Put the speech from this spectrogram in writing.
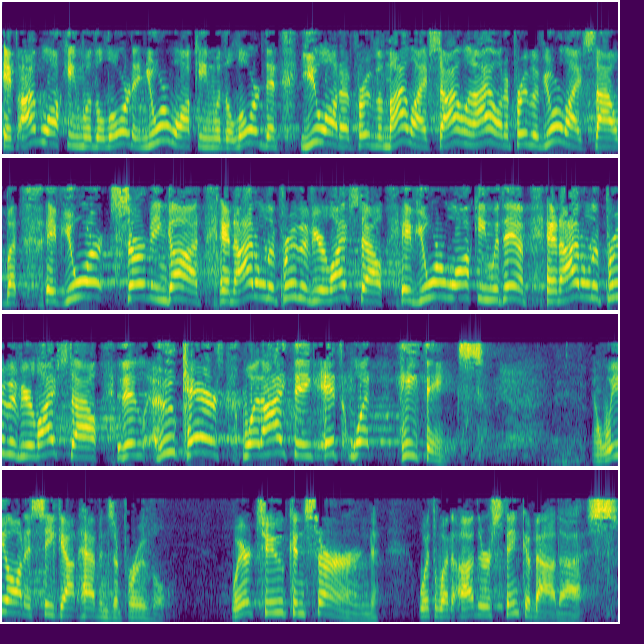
If I'm walking with the Lord and you're walking with the Lord, then you ought to approve of my lifestyle and I ought to approve of your lifestyle. But if you're serving God and I don't approve of your lifestyle, if you're walking with Him and I don't approve of your lifestyle, then who cares what I think? It's what He thinks. And we ought to seek out heaven's approval. We're too concerned with what others think about us,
